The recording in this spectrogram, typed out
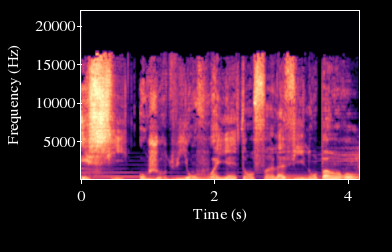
Et si, aujourd'hui, on voyait enfin la vie non pas en rose?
